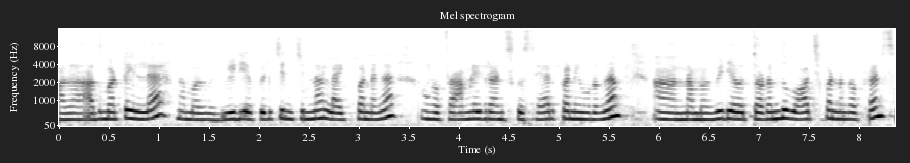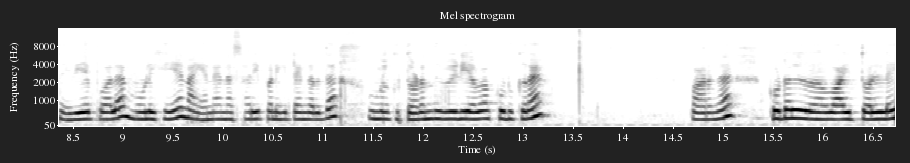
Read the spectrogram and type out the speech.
அது அது மட்டும் இல்லை நம்ம வீடியோ பிடிச்சிருந்துச்சின்னா லைக் பண்ணுங்கள் உங்கள் ஃபேமிலி ஃப்ரெண்ட்ஸ்க்கு ஷேர் பண்ணி விடுங்க. நம்ம வீடியோவை தொடர்ந்து வாட்ச் பண்ணுங்கள் ஃப்ரெண்ட்ஸ் இதே போல் மூலிகையை நான் என்னென்ன சரி பண்ணிக்கிட்டேங்கிறத உங்களுக்கு தொடர்ந்து வீடியோவாக கொடுக்குறேன். பாருங்கள் குடல் வாய் தொல்லை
